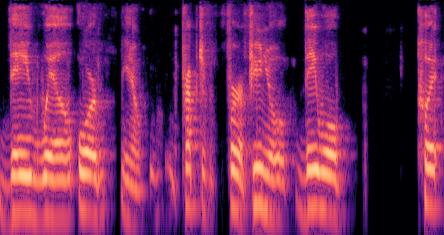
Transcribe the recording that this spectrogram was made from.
they will, or you know, prepped for a funeral, they will put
